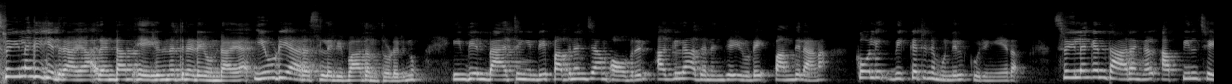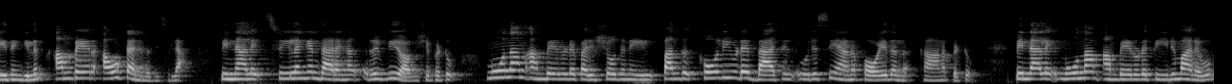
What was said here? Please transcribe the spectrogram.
ശ്രീലങ്കയ്ക്കെതിരായ രണ്ടാം ഏകദിനത്തിനിടെ ഉണ്ടായ യു ഡി ആർ എസിലെ വിവാദം തുടരുന്നു. ഇന്ത്യൻ ബാറ്റിംഗിന്റെ പതിനഞ്ചാം ഓവറിൽ അഖില ധനഞ്ജയയുടെ പന്തിലാണ് കോഹ്ലി വിക്കറ്റിന് മുന്നിൽ കുരുങ്ങിയത്. ശ്രീലങ്കൻ താരങ്ങൾ അപ്പീൽ ചെയ്തെങ്കിലും അമ്പയർ ഔട്ട് അനുവദിച്ചില്ല. പിന്നാലെ ശ്രീലങ്കൻ താരങ്ങൾ റിവ്യൂ ആവശ്യപ്പെട്ടു. മൂന്നാം അമ്പയറുടെ പരിശോധനയിൽ പന്ത് കോഹ്ലിയുടെ ബാറ്റിൽ ഉരസിയാണ് പോയതെന്ന് കാണപ്പെട്ടു. പിന്നാലെ മൂന്നാം അമ്പയറുടെ തീരുമാനവും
